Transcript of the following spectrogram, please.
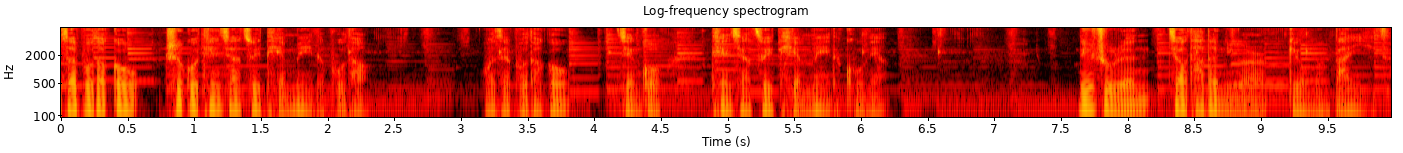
在葡萄沟吃过天下最甜美的葡萄，我在葡萄沟见过天下最甜美的姑娘。女主人叫她的女儿给我们搬椅子。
